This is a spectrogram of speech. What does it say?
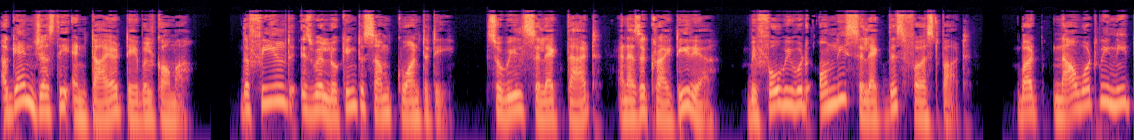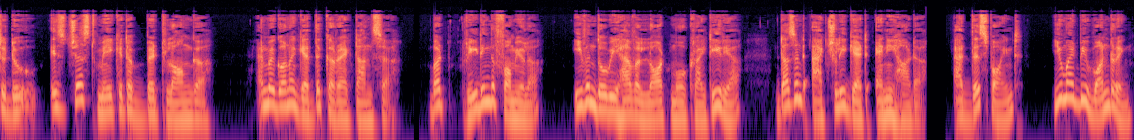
again just the entire table comma. The field is we're looking to some quantity, so we'll select that and as a criteria, before we would only select this first part. But now what we need to do is just make it a bit longer and we're gonna get the correct answer. But reading the formula, even though we have a lot more criteria, doesn't actually get any harder. At this point, you might be wondering,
